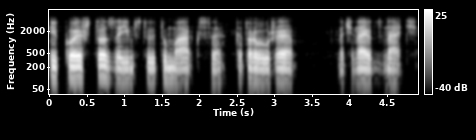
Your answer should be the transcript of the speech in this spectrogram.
и кое-что заимствуют у Маркса, которого уже начинают знать.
